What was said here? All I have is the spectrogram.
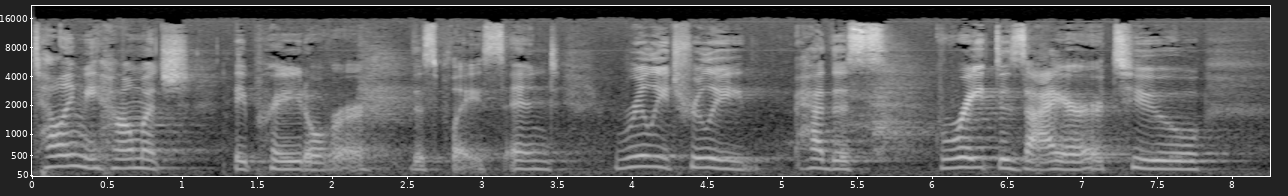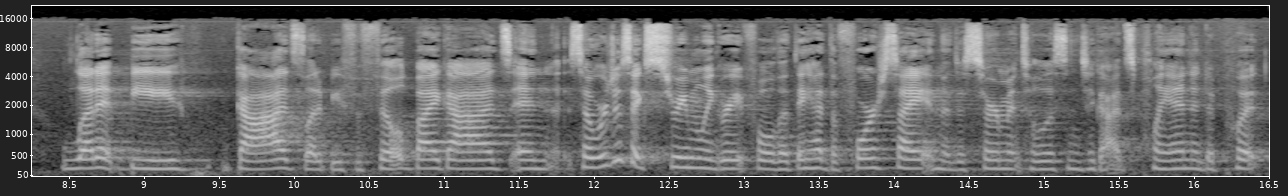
telling me how much they prayed over this place and really, truly had this great desire to let it be God's, let it be fulfilled by God's. And so we're just extremely grateful that they had the foresight and the discernment to listen to God's plan and to put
